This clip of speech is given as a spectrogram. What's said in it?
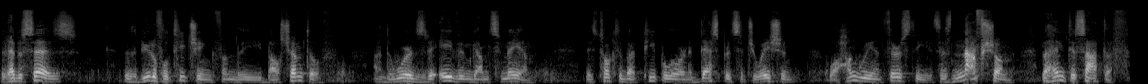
The Rebbe says, there's a beautiful teaching from the Baal Shem Tov on the words Re'evim Gam Tzmeim. It talks about people who are in a desperate situation, who are hungry and thirsty. It says, Nafshon behem tisataf.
